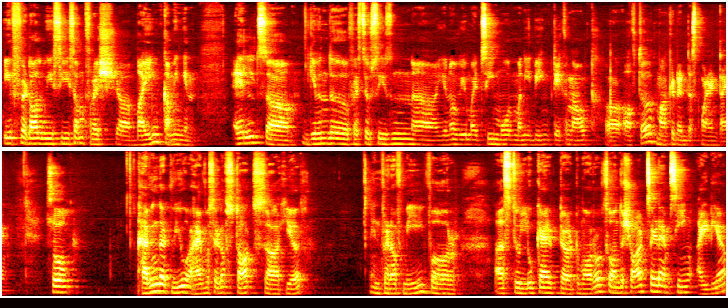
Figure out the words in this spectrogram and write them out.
If at all we see some fresh uh, buying coming in. Else uh, given the festive season uh, you know we might see more money being taken out uh, of the market at this point in time. So having that view i have a set of stocks here in front of me for us to look at uh, tomorrow. So on the short side i'm seeing idea.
